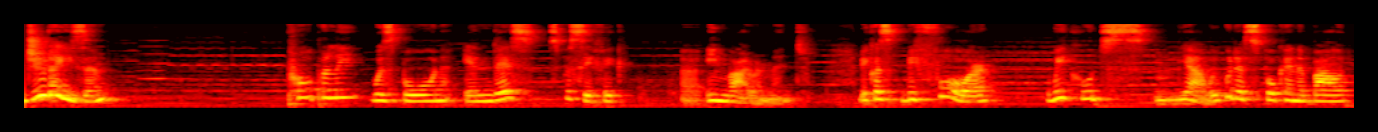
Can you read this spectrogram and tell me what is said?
Judaism properly was born in this specific uh, environment. because before we could, yeah, we would have spoken about,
